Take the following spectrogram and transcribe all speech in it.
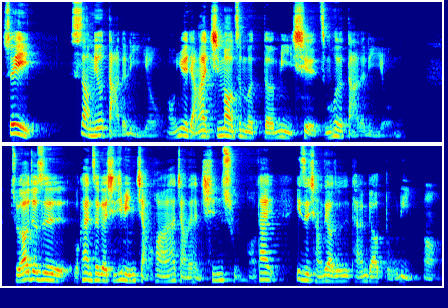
所以。市场没有打的理由哦，因为两岸经贸这么的密切，怎么会有打的理由呢？主要就是我看这个习近平讲话，他讲得很清楚哦，他一直强调就是台湾比较独立哦，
